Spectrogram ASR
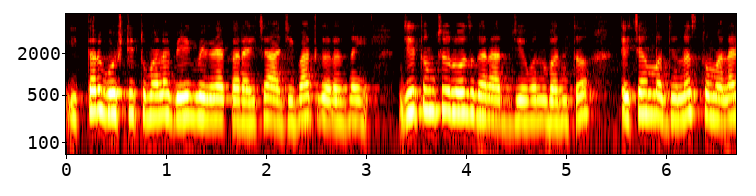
इतर गोष्टी तुम्हाला वेगवेगळ्या करायच्या अजिबात गरज नाही. जे तुमचं रोज घरात जेवण बनतं त्याच्यामधूनच तुम्हाला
